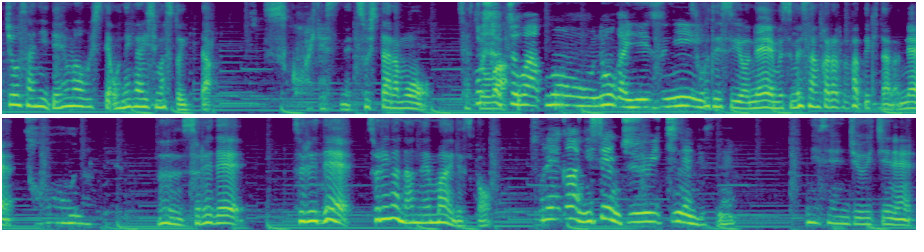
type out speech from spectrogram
長さんに電話をしてお願いしますと言った。すごいですね。そしたらもう、社長は。社長はもう脳が言えずに。そうですよね。娘さんからかかってきたらね。そうなんです。うん、それで、それで、それが何年前ですか？それが2011年ですね。2011年。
